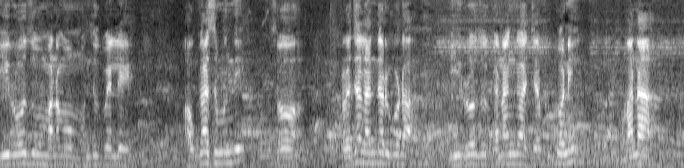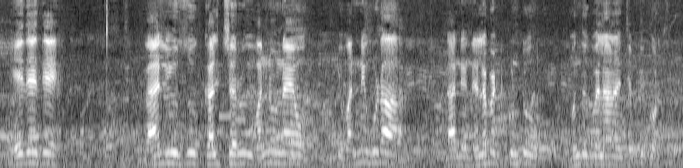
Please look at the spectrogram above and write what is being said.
ఈ రోజు మనము ముందుకు వెళ్ళే అవకాశం ఉంది. సో ప్రజలందరూ కూడా ఈరోజు ఘనంగా జరుపుకొని మన ఏదైతే వాల్యూస్ కల్చరు ఇవన్నీ ఉన్నాయో ఇవన్నీ కూడా దాన్ని నిలబెట్టుకుంటూ ముందుకు వెళ్ళాలని చెప్పి కోరుతున్నాను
